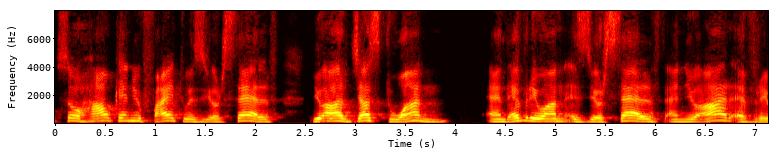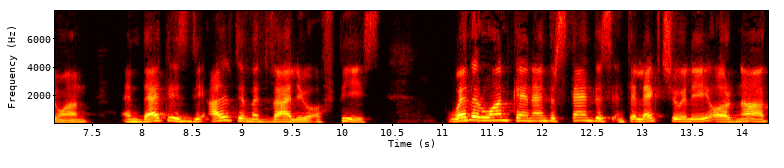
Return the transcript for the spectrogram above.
So how can you fight with yourself? You are just one and everyone is yourself and you are everyone and that is the ultimate value of peace. Whether one can understand this intellectually or not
